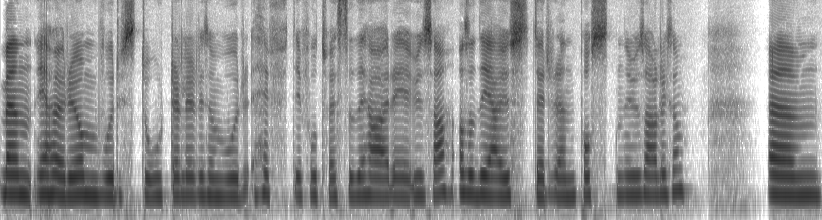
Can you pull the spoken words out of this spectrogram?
Men jeg hører jo om hvor stort eller liksom hvor heftig fotfeste de har i USA. Altså, de er jo større enn Posten i USA, liksom. Um,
